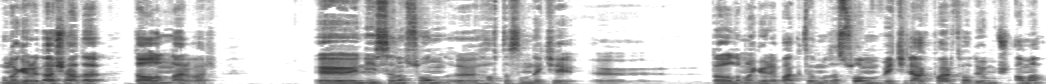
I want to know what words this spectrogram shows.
Buna göre de aşağıda dağılımlar var. Ee, Nisan'ın son e, haftasındaki e, dağılıma göre baktığımızda son vekili AK Parti alıyormuş ama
